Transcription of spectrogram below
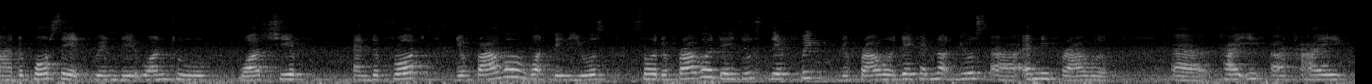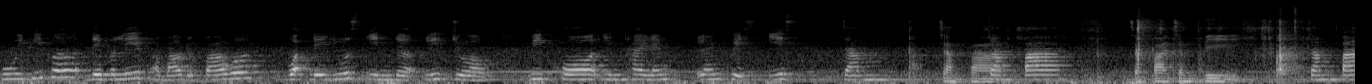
uh, the process when they want to worship and the fruit the flower what they use so the flower they use they fix the flower they cannot use uh, any flower uh, Thai uh, Thai Gui people they believe about the flower what they use in the ritual we call in Thai lang- language is jam จำปา jampa จำปาจำปี jampa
